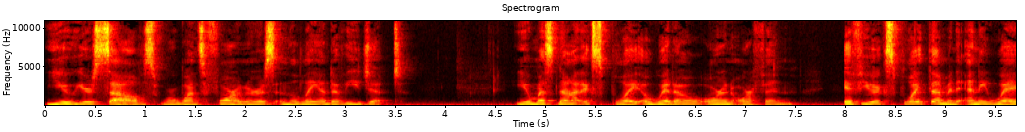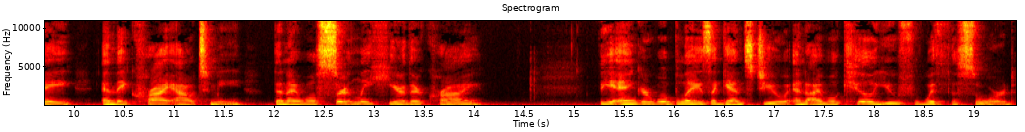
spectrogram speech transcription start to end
you yourselves were once foreigners in the land of Egypt. You must not exploit a widow or an orphan. If you exploit them in any way and they cry out to me, then I will certainly hear their cry the anger will blaze against you, and I will kill you with the sword.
